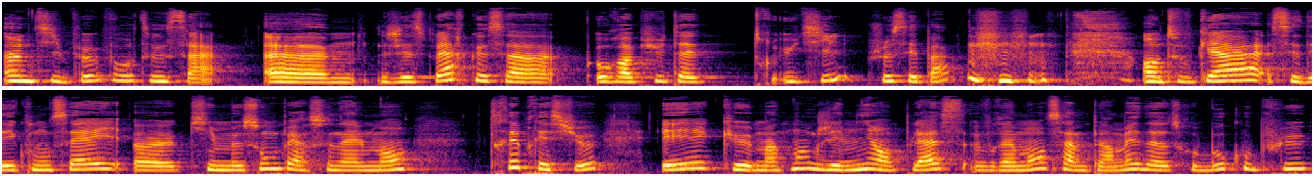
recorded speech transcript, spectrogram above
un petit peu pour tout ça. Euh, j'espère que ça aura pu être utile, je sais pas. en tout cas, c'est des conseils euh, qui me sont personnellement très précieux et que maintenant que j'ai mis en place, vraiment ça me permet d'être beaucoup plus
